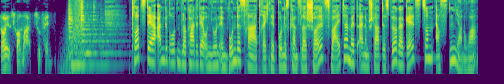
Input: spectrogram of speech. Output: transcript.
neues Format zu finden. Trotz der angedrohten Blockade der Union im Bundesrat rechnet Bundeskanzler Scholz weiter mit einem Start des Bürgergelds zum 1. Januar.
